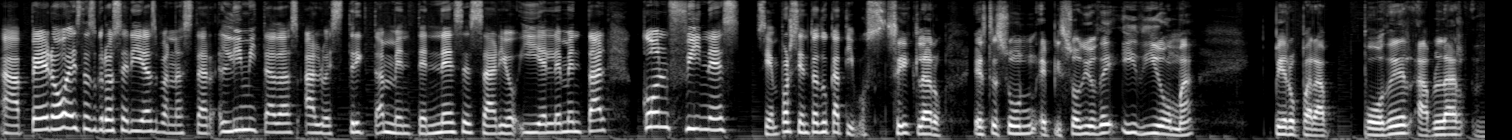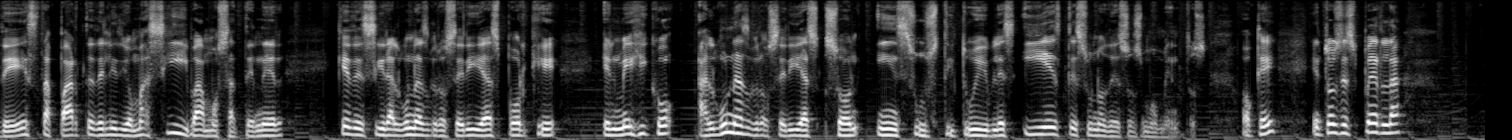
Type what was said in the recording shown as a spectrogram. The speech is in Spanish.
Ah, pero estas groserías van a estar limitadas a lo estrictamente necesario y elemental con fines 100% educativos. Sí, claro. Este es un episodio de idioma, pero para poder hablar de esta parte del idioma sí vamos a tener que decir algunas groserías porque en México algunas groserías son insustituibles y este es uno de esos momentos. ¿Ok? Entonces, Perla,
